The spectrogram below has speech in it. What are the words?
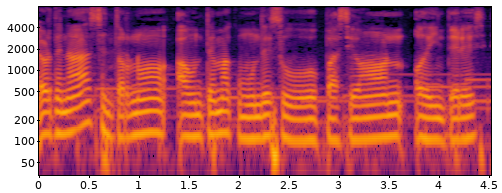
Ordenadas en torno a un tema común de su pasión o de interés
